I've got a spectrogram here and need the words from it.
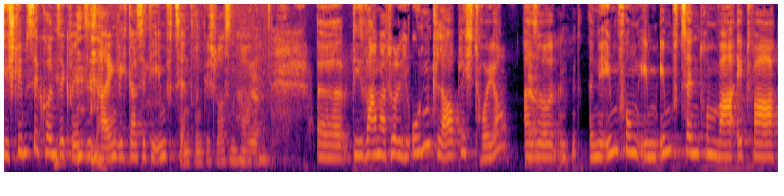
Die schlimmste Konsequenz ist eigentlich, dass sie die Impfzentren geschlossen haben. Äh, die war natürlich unglaublich teuer. Also eine Impfung im Impfzentrum war etwa,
